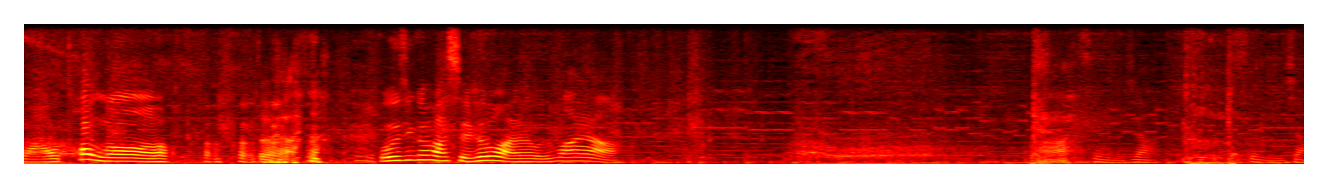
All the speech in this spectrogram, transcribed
哇，好痛哦！对啊，我已经快把水喝完了，我的妈呀！啊，试你一下，试你一下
